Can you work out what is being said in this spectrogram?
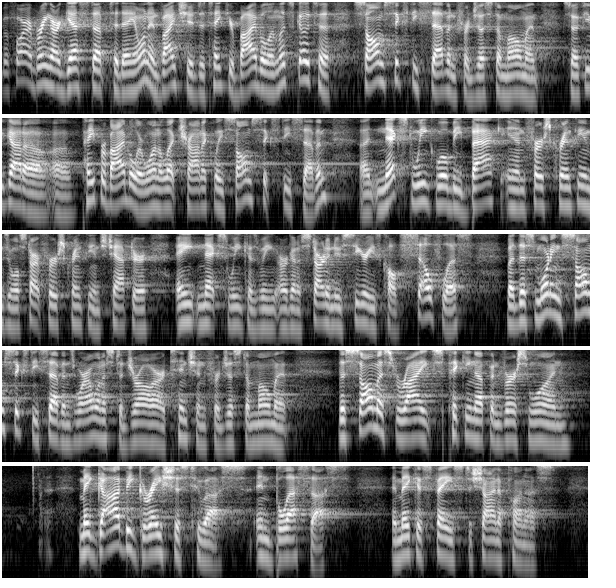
Before I bring our guest up today, I want to invite you to take your Bible and let's go to Psalm 67 for just a moment. So, if you've got a, a paper Bible or one electronically, Psalm 67. Uh, next week, we'll be back in 1 Corinthians, and we'll start 1 Corinthians chapter 8 next week as we are going to start a new series called Selfless. But this morning, Psalm 67 is where I want us to draw our attention for just a moment. The psalmist writes, picking up in verse 1 May God be gracious to us and bless us and make his face to shine upon us,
